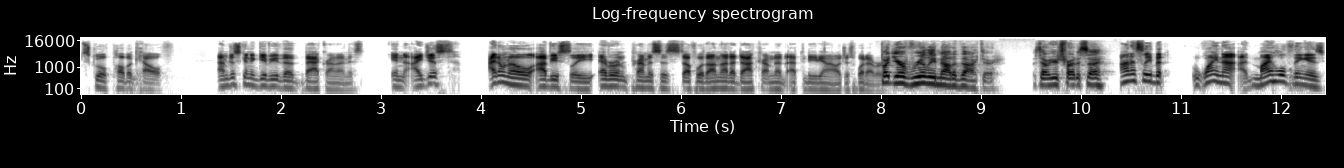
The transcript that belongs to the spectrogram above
School of Public Health. I'm just going to give you the background on this, and I just. I don't know. Obviously, everyone premises stuff with "I'm not a doctor, I'm not an epidemiologist, whatever." But you're really not a doctor. Is that what you're trying to say? Honestly, but why not? My whole thing is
